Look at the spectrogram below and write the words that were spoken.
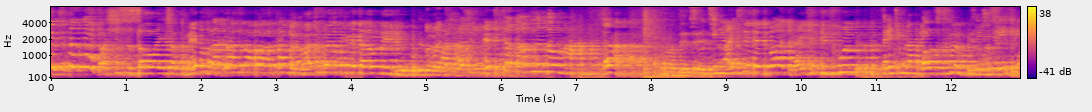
Ieșiți acasă. Și să stau aici cu Aici se dezbate, aici se discută. Trecem la proiectul numărul 83,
